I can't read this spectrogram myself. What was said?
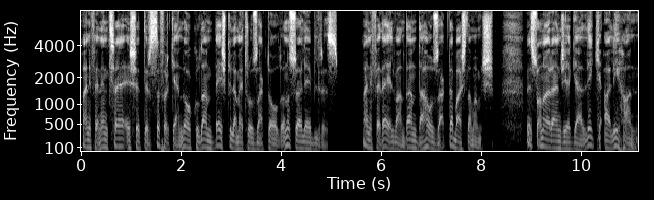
Hanife'nin t eşittir 0 iken de okuldan 5 kilometre uzakta olduğunu söyleyebiliriz. Hanife de Elvan'dan daha uzakta başlamamış. Ve son öğrenciye geldik, Alihan.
